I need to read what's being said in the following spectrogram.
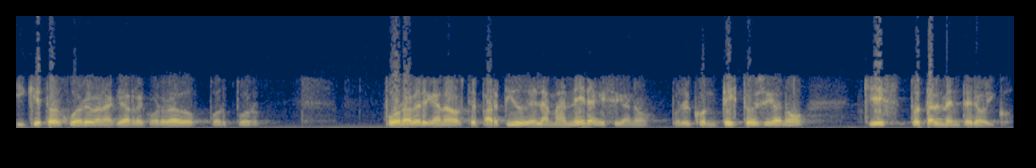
y que estos jugadores van a quedar recordados por por por haber ganado este partido de la manera que se ganó, por el contexto que se ganó, que es totalmente heroico.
